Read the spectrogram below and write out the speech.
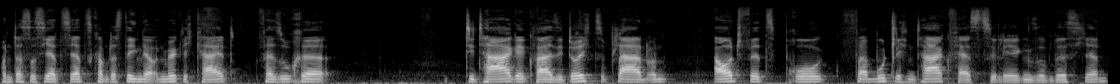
und das ist jetzt, jetzt kommt das Ding der Unmöglichkeit, versuche die Tage quasi durchzuplanen und Outfits pro vermutlichen Tag festzulegen, so ein bisschen.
